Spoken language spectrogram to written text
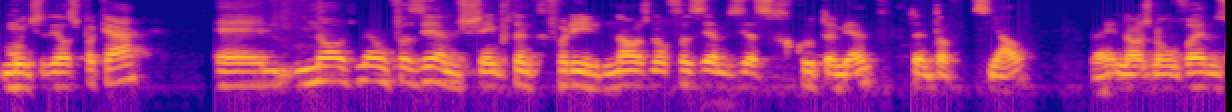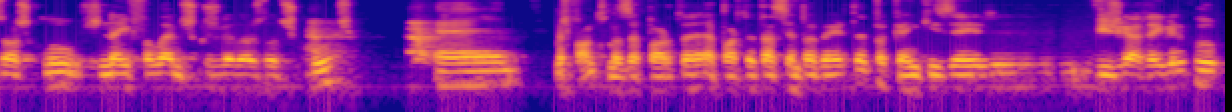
muitos deles para cá. Uh, nós não fazemos, é importante referir, nós não fazemos esse recrutamento, portanto, oficial. Não é? Nós não vamos aos clubes nem falamos com os jogadores de outros clubes. Uh, mas pronto, mas a porta, a porta está sempre aberta para quem quiser eh, vir jogar rugby no clube.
